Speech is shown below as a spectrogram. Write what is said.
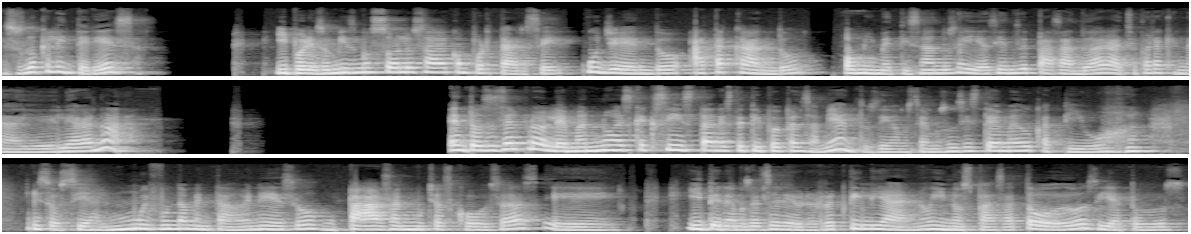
Eso es lo que le interesa. Y por eso mismo solo sabe comportarse huyendo, atacando o mimetizándose y haciéndose pasando de agache para que nadie le haga nada. Entonces el problema no es que existan este tipo de pensamientos, digamos, tenemos un sistema educativo y social muy fundamentado en eso, pasan muchas cosas, eh, y tenemos el cerebro reptiliano y nos pasa a todos y a todos,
